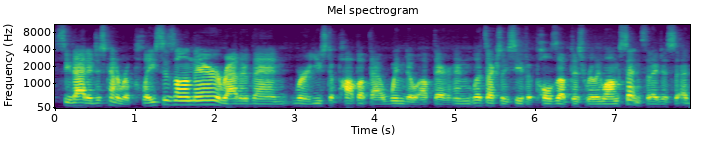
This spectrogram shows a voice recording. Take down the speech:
see that it just kind of replaces on there rather than where it used to pop up that window up there. And let's actually see if it pulls up this really long sentence that I just said.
